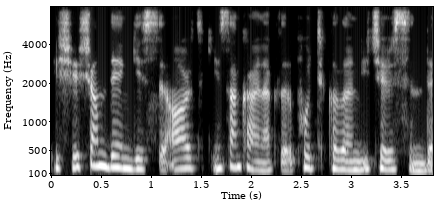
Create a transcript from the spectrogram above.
iş yaşam dengesi artık insan kaynakları politikalarının içerisinde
